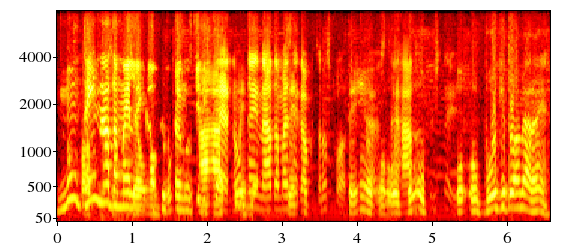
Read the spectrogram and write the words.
Não tem nada mais Que é legal o- que o Thanos de Ah, é, não tem- tem nada mais legal que o Thanoscóptero. tem É, o- tá. O, o bug do Homem-Aranha.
